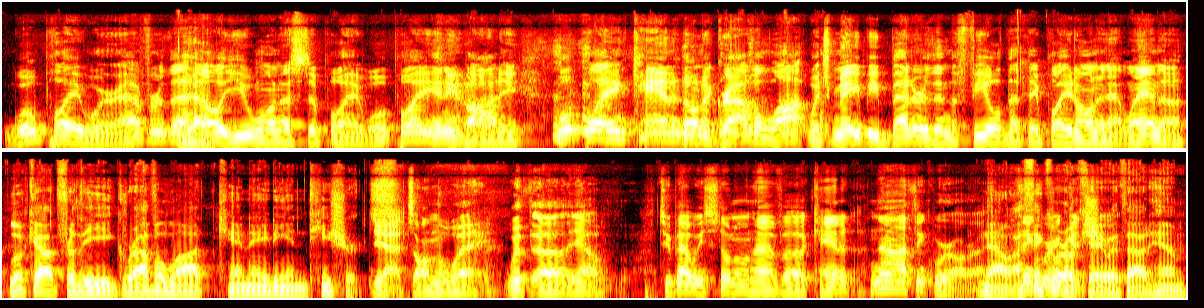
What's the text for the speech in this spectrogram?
We'll play wherever the hell you want us to play. We'll play anybody. we'll play in Canada on a gravel lot, which may be better than the field that they played on in Atlanta. Look out for the gravel lot Canadian T-shirts. Yeah, it's on the way. With uh, yeah. Too bad we still don't have uh, Canada. No, I think we're all right. No, I think, in we're good okay without him.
